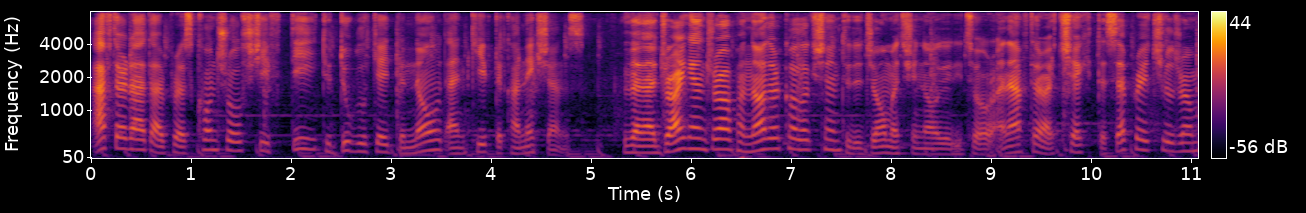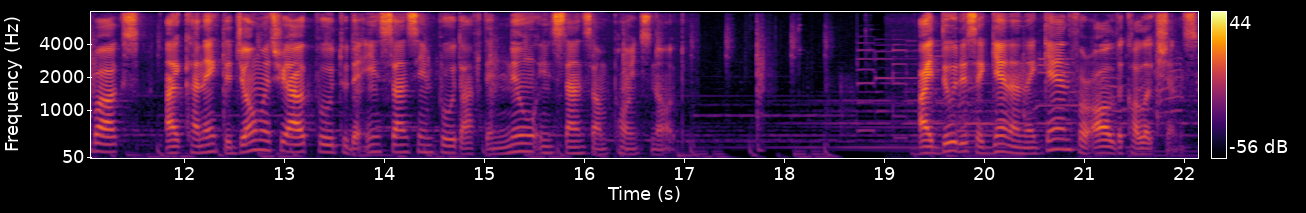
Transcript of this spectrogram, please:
After that I press Ctrl Shift D to duplicate the node and keep the connections. Then I drag and drop another collection to the geometry node editor and after I check the separate children box, I connect the geometry output to the instance input of the new instance on points node. I do this again and again for all the collections.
